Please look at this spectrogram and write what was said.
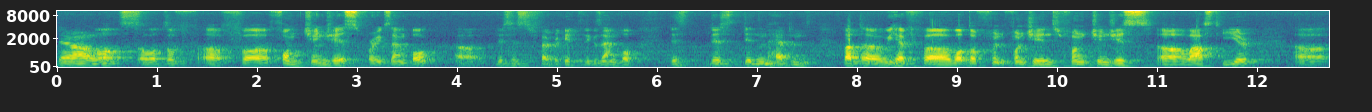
there are lots, a lot of, of uh, font changes, for example. Uh, this is fabricated example. This, this didn't happen, but uh, we have a lot of font change, font changes uh, last year. Uh,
